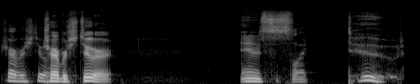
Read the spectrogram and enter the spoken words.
Trevor Stewart. Trevor Stewart. And it's just like, dude.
